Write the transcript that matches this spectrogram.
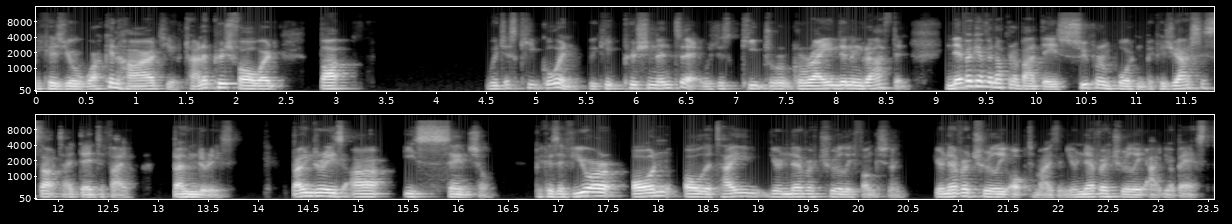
because you're working hard, you're trying to push forward, but we just keep going. We keep pushing into it. We just keep grinding and grafting. Never giving up on a bad day is super important because you actually start to identify boundaries. Boundaries are essential because if you are on all the time, you're never truly functioning. You're never truly optimizing. You're never truly at your best.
